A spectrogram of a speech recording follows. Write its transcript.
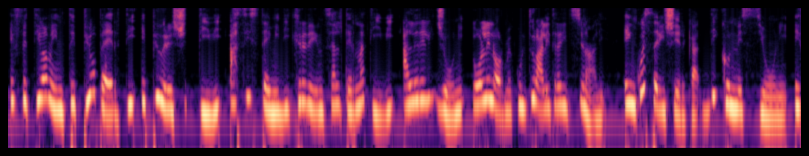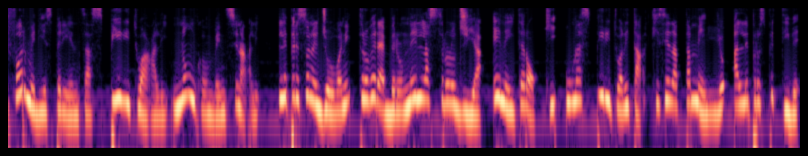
effettivamente più aperti e più recettivi a sistemi di credenze alternativi alle religioni o alle norme culturali tradizionali. E in questa ricerca di connessioni e forme di esperienza spirituali non convenzionali, le persone giovani troverebbero nell'astrologia e nei tarocchi una spiritualità che si adatta meglio alle prospettive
